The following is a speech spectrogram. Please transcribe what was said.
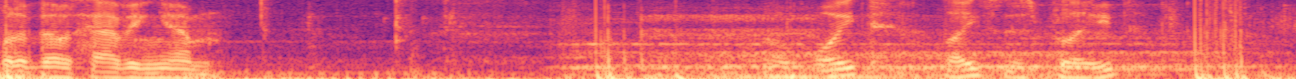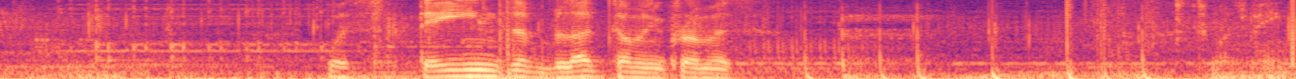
What about having um, a white license plate with stains of blood coming from it. Too much paint.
